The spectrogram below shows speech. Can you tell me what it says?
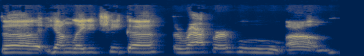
the young lady Chika, the rapper who um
